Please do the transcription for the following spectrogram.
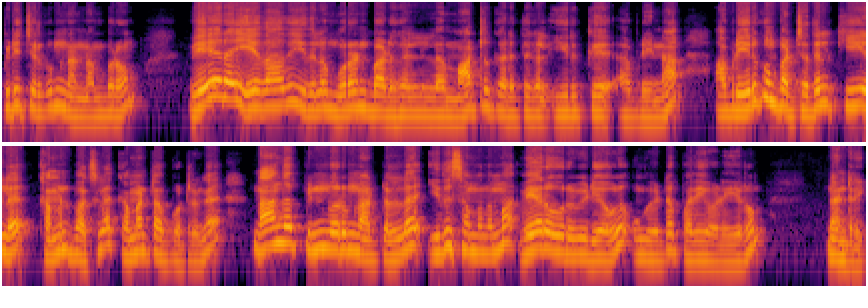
பிடிச்சிருக்கும்னு நான் நம்புகிறோம் வேறு ஏதாவது இதில் முரண்பாடுகள் இல்லை மாற்று கருத்துகள் இருக்குது அப்படின்னா அப்படி இருக்கும் பட்சத்தில் கீழே கமெண்ட் பாக்ஸில் கமெண்ட்டாக போட்டுருங்க. நாங்கள் பின்வரும் நாட்களில் இது சம்மந்தமாக வேறு ஒரு வீடியோவில் உங்கள்கிட்ட பதிவடைகிறோம். நன்றி.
